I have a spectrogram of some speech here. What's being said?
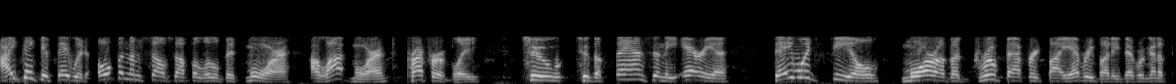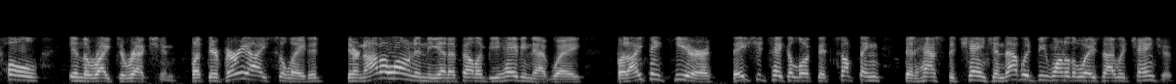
I think if they would open themselves up a little bit more, a lot more, preferably to, to the fans in the area, they would feel more of a group effort by everybody that we're going to pull in the right direction. But they're very isolated. They're not alone in the NFL and behaving that way. But I think here they should take a look at something that has to change, and that would be one of the ways I would change it.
